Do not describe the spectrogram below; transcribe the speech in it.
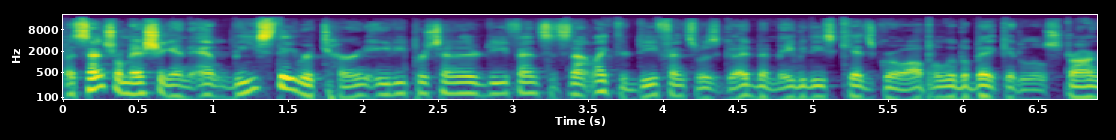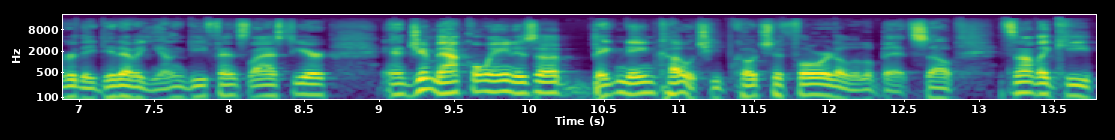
But Central Michigan, at least they return 80% of their defense. It's not like their defense was good, but maybe these kids grow up a little bit, get a little stronger. They did have a young defense last year. And Jim McElwain is a big name coach. He coached at Florida a little bit. So it's not like he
